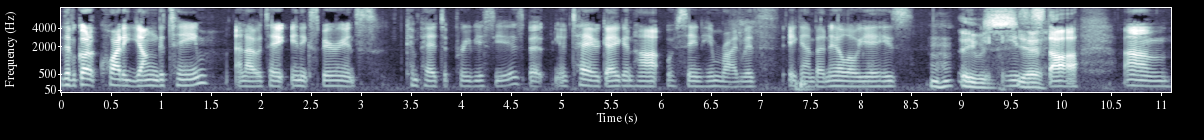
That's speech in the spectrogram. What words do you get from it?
They've got quite a younger team, and I would say inexperienced compared to previous years. But you know, Tao Geoghegan Hart, we've seen him ride with Egan Bernal all year. He's he was, he's yeah. a star. Um,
